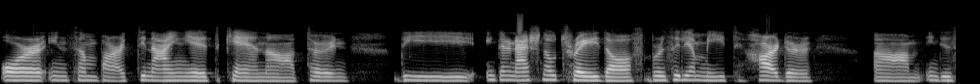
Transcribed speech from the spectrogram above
or in some part denying it can uh, turn the international trade of Brazilian meat harder um, in this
